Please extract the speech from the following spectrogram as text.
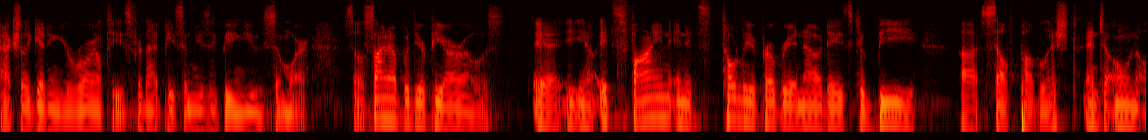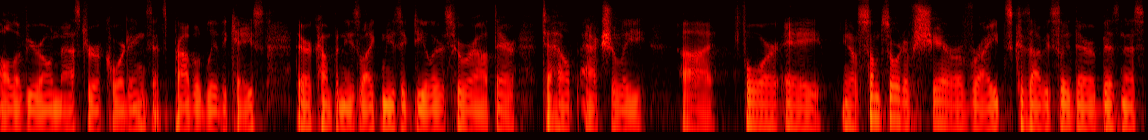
actually getting your royalties for that piece of music being used somewhere. So sign up with your pros uh, you know, it's fine and it's totally appropriate nowadays to be uh, self-published and to own all of your own master recordings. That's probably the case. There are companies like music dealers who are out there to help actually uh, for a you know some sort of share of rights because obviously they're a business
